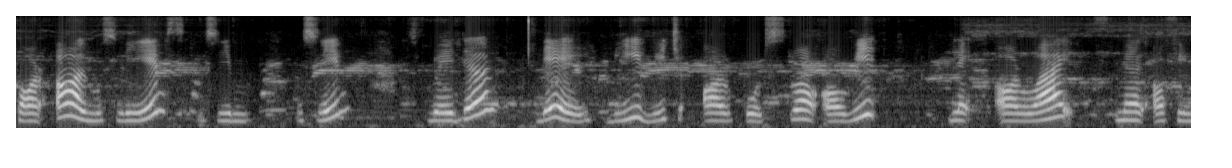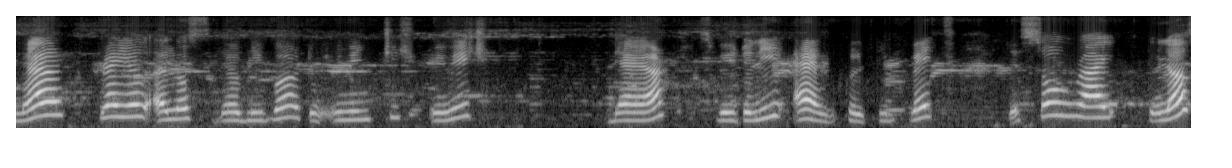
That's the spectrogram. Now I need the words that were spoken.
for all Muslims, Muslim, Muslim, whether they be rich or poor, strong or weak, black or white, male or female, prayer allows the believer to image, image their spiritually and cultivate the soul right to love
